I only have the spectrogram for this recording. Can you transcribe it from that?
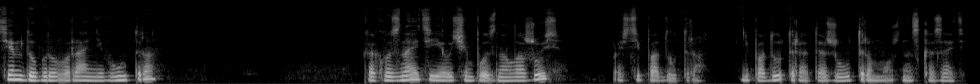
Всем доброго раннего утра. Как вы знаете, я очень поздно ложусь, почти под утро. Не под утро, а даже утром, можно сказать.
